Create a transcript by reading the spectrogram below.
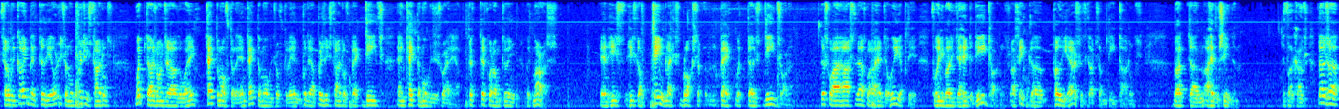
So we're going back to the original British titles, whip those ones out of the way, take them off the land, take the mortgage off the land, put our British titles back, deeds, and take the mortgages right out. That, that's what I'm doing with Morris. And he's he's got 10 blocks, blocks back with those deeds on it. That's why I asked, that's why I had the hui up there, for anybody that had the deed titles. I think uh, Pody Harris has got some deed titles, but um, I haven't seen them. If I can't, those are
